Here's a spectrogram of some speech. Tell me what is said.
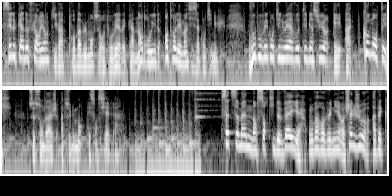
C'est le cas de Florian qui va probablement se retrouver avec un Android entre les mains ça continue. Vous pouvez continuer à voter bien sûr et à commenter ce sondage absolument essentiel. Cette semaine, dans Sortie de veille, on va revenir chaque jour avec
